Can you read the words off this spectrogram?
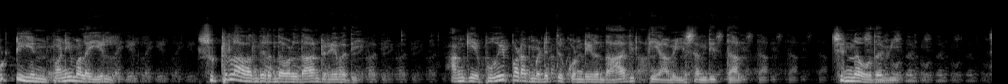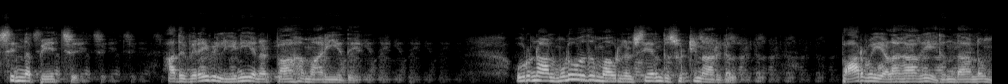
ஊட்டியின் பனிமலையில் சுற்றுலா வந்திருந்தவள் தான் ரேவதி. அங்கே புகைப்படம் எடுத்துக் கொண்டிருந்த ஆதித்யாவை சந்தித்தாள். சின்ன உதவி சின்ன பேச்சு அது விரைவில் இனிய நட்பாக மாறியது. ஒரு நாள் முழுவதும் அவர்கள் சேர்ந்து சுற்றினார்கள். பார்வை அழகாக இருந்தாலும்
